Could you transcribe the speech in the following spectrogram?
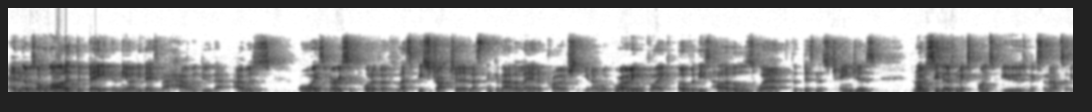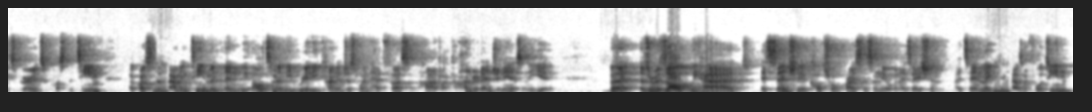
And there was a lot of debate in the early days about how we do that. I was always very supportive of let's be structured, let's think about a layered approach. You know, we're growing like over these hurdles where the business changes. And obviously there's mixed points of views, mixed amounts of experience across the team. Across the Mhm. founding team. And, and we ultimately really kind of just went headfirst and hired like 100 engineers in a year. But as a result, we had essentially a cultural crisis in the organization, I'd say in late Mhm. 2014.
